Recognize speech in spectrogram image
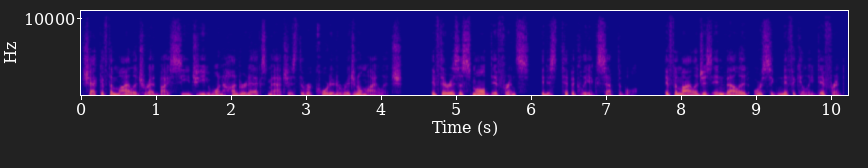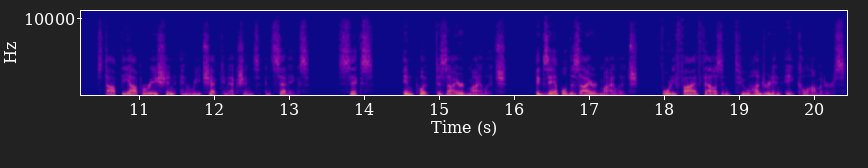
Check if the mileage read by CG100X matches the recorded original mileage. If there is a small difference, it is typically acceptable. If the mileage is invalid or significantly different, stop the operation and recheck connections and settings. 6. Input desired mileage. Example desired mileage, 45,208 kilometers.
